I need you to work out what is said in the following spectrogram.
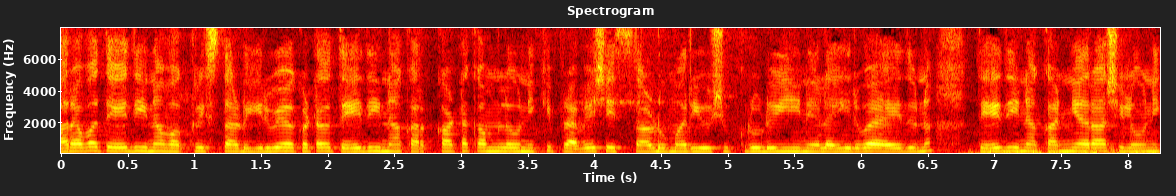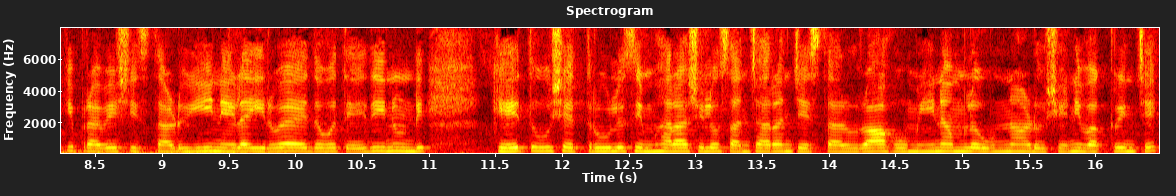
ఆరవ తేదీన వక్రిస్తాడు. ఇరవై ఒకటవ తేదీన కర్కాటకంలోనికి ప్రవేశిస్తాడు మరియు శుక్రుడు ఈ నెల ఇరవై ఐదున తేదీన కన్యరాశిలోనికి ప్రవేశిస్తాడు. ఈ నెల ఇరవై ఐదవ తేదీ నుండి కేతు శత్రువులు సింహరాశిలో సంచారం చేస్తారు. రాహు మీనంలో ఉన్నాడు. శని వక్రించే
